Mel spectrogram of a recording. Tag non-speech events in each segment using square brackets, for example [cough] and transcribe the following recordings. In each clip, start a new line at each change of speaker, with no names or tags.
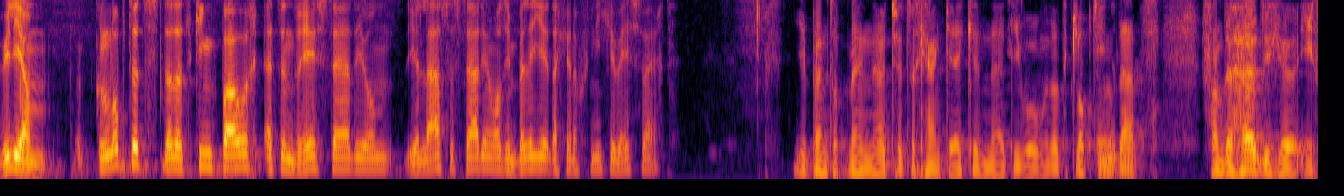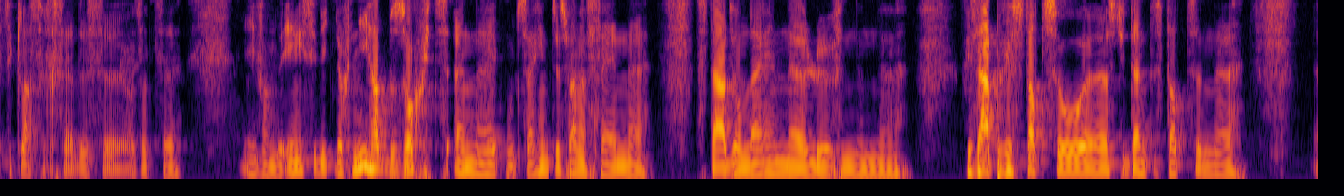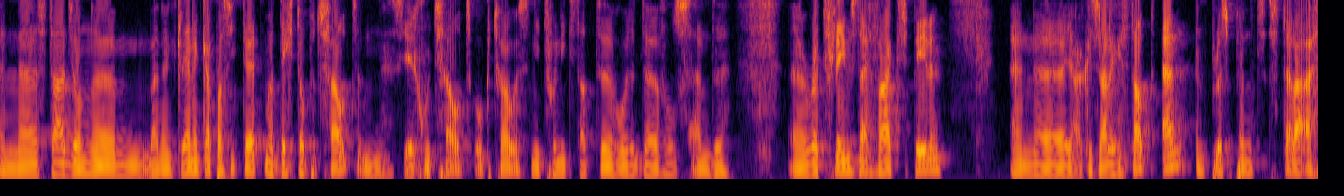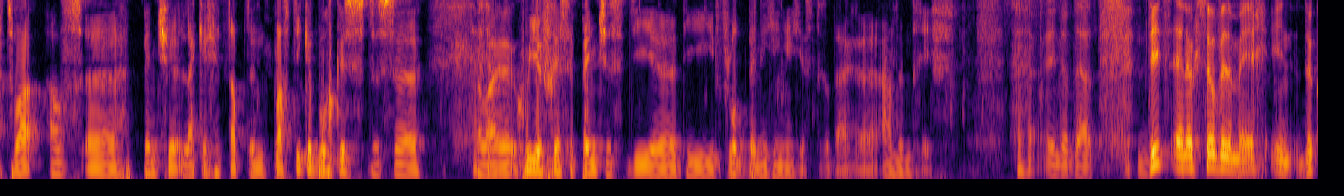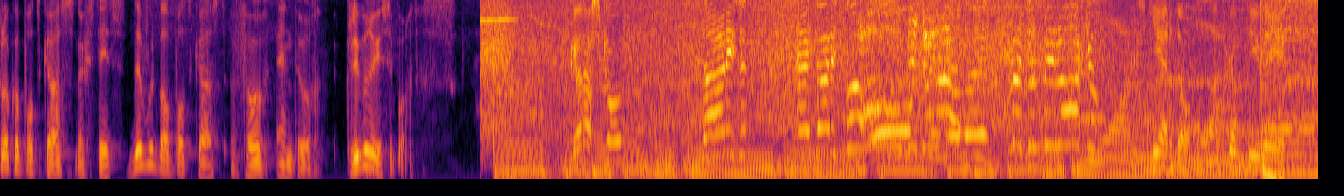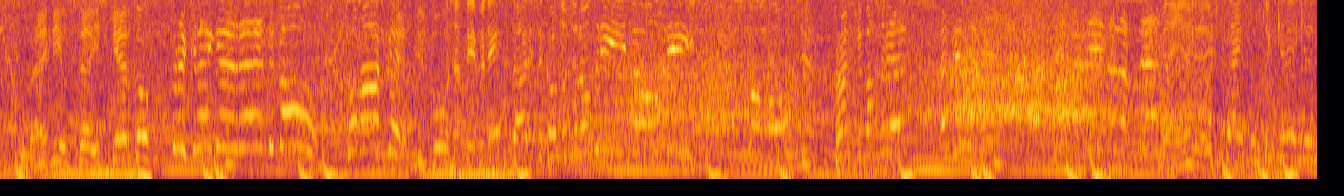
William, klopt het dat het King Power at den Dreefstadion je laatste stadion was in België dat je nog niet geweest werd?
Je bent op mijn uh, Twitter gaan kijken, uh, Thibaut, maar dat klopt inderdaad. Van de huidige eerste klassers. Hè. Dus uh, was het een van de enigste die ik nog niet had bezocht. En ik moet zeggen, het is wel een fijn stadion daar in Leuven. Een gezapige stad, zo, studentenstad. Een, een stadion ehm, met een kleine capaciteit, maar dicht op het veld. Een zeer goed veld ook trouwens. Niet voor niks dat de Rode Duivels en de Red Flames daar vaak spelen. En uh, ja, gezellige stad. En een pluspunt, Stella Artois als pintje lekker getapt in plastieke boekjes. Dus dat [laughs] waren goede frisse pintjes die, die vlot binnen gingen gisteren daar aan de dreef. [laughs]
Inderdaad. Dit en nog zoveel meer in de Klokkenpodcast. Nog steeds de voetbalpodcast voor en door Club Brugge supporters.
Carrasco, daar is het. En daar is het. Oh, oh met een mirakel.
Izquierdo, daar komt hij weer. Bij Niels uh, Izquierdo, teruglegger en de goal van Aken.
Nu voorzet eveneens, daar is de kans op de 0-3. 0-3, Stop Olsen.
Franke van der Elf, het is erin, het is erin,
Nee, hij heeft tijd om te kijken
